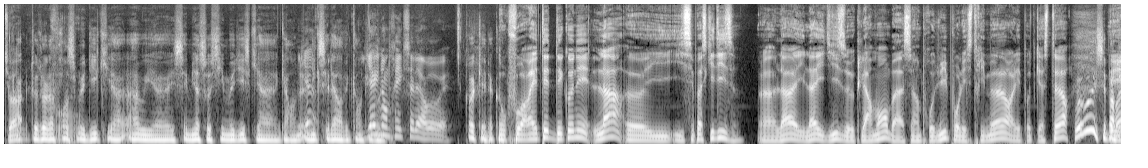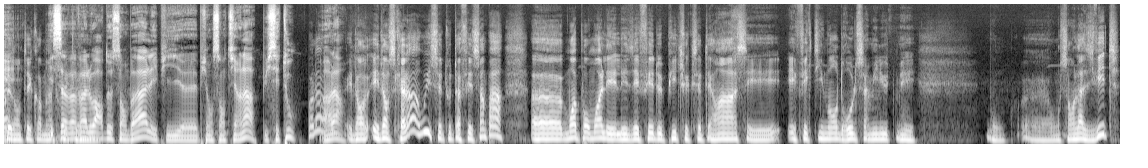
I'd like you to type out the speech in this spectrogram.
Tu vois Ah, Toto La France faut- me dit qu'il y a. Ah oui, euh, et aussi me disent qu'il y a un, 40 Il y a- un XLR avec 40 Il y a une entrée XLR, ouais, ouais. Ok, d'accord. Donc faut arrêter de déconner. Là, euh, ils, ils- c'est pas ce qu'ils disent. Euh, là, ils- là, ils disent euh, clairement, bah, c'est un produit pour les streamers, les podcasters, Oui, oui, c'est pas Et- présenté comme un et ça va euh, valoir 200 balles, et puis, euh, puis on s'en tient là, puis c'est tout. Voilà. Voilà. Et, dans, et dans ce cas-là, oui, c'est tout à fait sympa. Euh, moi, pour moi, les, les effets de pitch, etc., c'est effectivement drôle 5 minutes, mais bon, euh, on s'en lasse vite.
